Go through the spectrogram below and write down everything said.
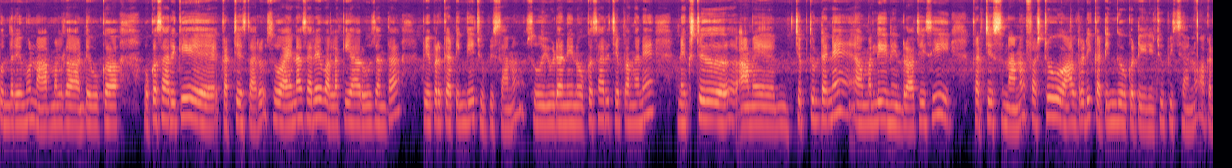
కొందరేమో నార్మల్గా అంటే ఒక ఒకసారికే కట్ చేస్తారు. సో అయినా సరే వాళ్ళకి ఆ రోజంతా పేపర్ కటింగే చూపిస్తాను. సో ఈవిడ నేను ఒకసారి చెప్పంగానే నెక్స్ట్ ఆమె చెప్తుంటేనే మళ్ళీ నేను డ్రా చేసి కట్ చేస్తున్నాను. ఫస్ట్ ఆల్రెడీ కటింగ్ ఒకటి చూపించాను అక్కడ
